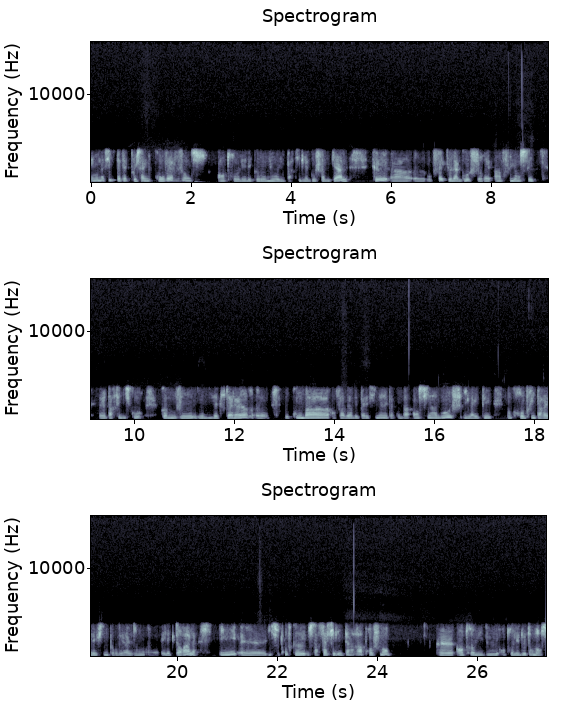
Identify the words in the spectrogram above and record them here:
on assiste peut-être plus à une convergence entre les décoloniaux et une partie de la gauche radicale que euh, au fait que la gauche serait influencée euh, par ces discours. Comme je, je disais tout à l'heure, euh, le combat en faveur des Palestiniens est un combat ancien à gauche. Il a été donc repris par LFI pour des raisons euh, électorales et euh, il se trouve que ça facilite un rapprochement euh, entre les deux deux tendances.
